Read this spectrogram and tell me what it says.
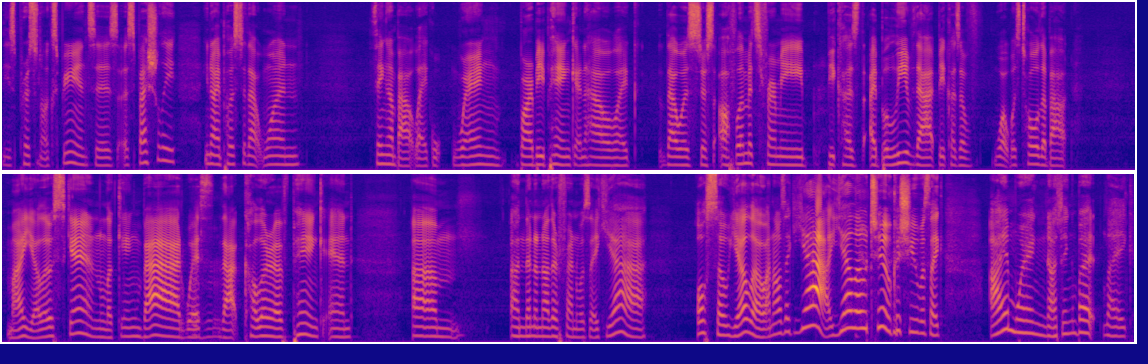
these personal experiences. Especially, you know, I posted that one thing about like wearing Barbie pink and how like that was just off limits for me because I believe that because of what was told about my yellow skin looking bad with that color of pink. And um and then another friend was like yeah also yellow. And i was like yeah yellow too. Because she was like i am wearing nothing but like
